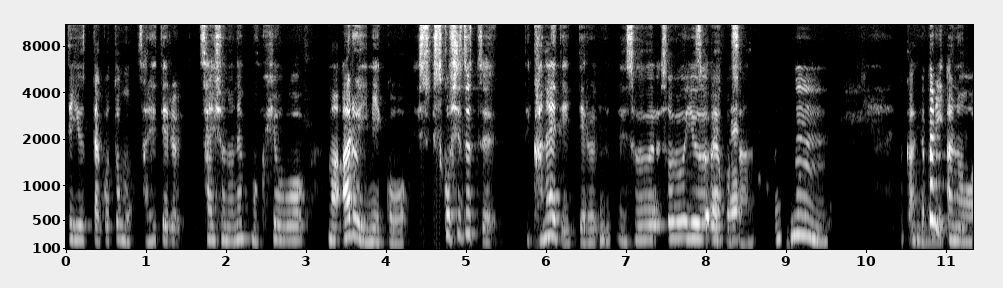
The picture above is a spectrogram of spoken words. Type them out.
て言ったこともされてる、最初のね、目標を、まあ、ある意味、こう、少しずつ叶えていってる、うん、そうそういうあやこさん。うん。なんか、やっぱり、あの、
